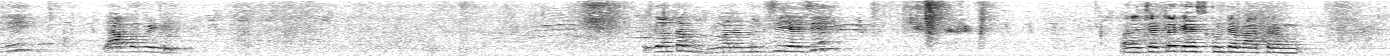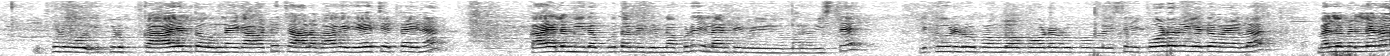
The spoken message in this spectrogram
ఇది యాపపిండి ఇదంతా మనం మిక్సీ చేసి మన చెట్లకు వేసుకుంటే మాత్రం ఇప్పుడు ఇప్పుడు కాయలతో ఉన్నాయి కాబట్టి చాలా బాగా ఏ చెట్టు అయినా కాయల మీద పూత మీద ఉన్నప్పుడు ఇలాంటివి మనం ఇస్తే లిక్విడ్ రూపంలో పౌడర్ రూపంలో ఇస్తే ఈ పౌడర్ ఇవ్వటం వల్ల మెల్లమెల్లగా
